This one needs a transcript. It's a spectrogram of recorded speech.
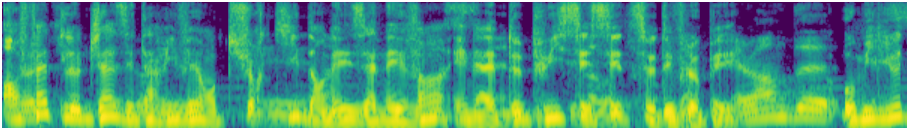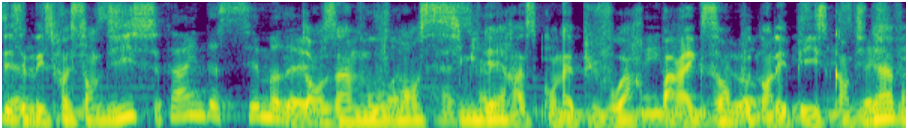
En fait, le jazz est arrivé en Turquie dans les années 20 et n'a depuis cessé de se développer. Au milieu des années 70, dans un mouvement similaire à ce qu'on a pu voir par exemple dans les pays scandinaves,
